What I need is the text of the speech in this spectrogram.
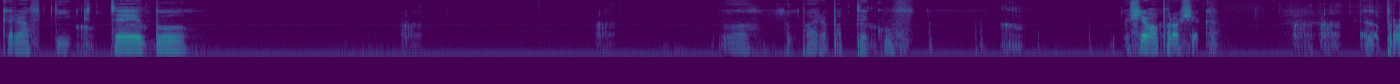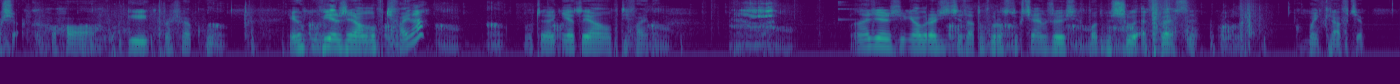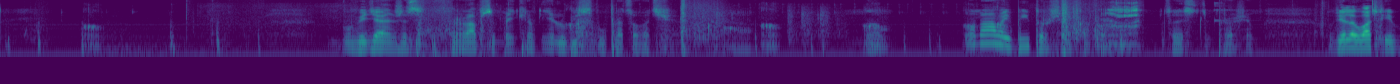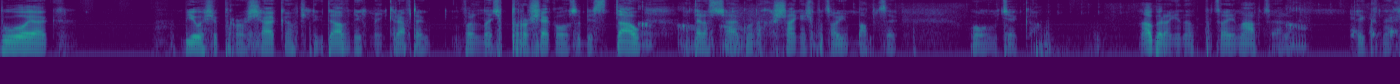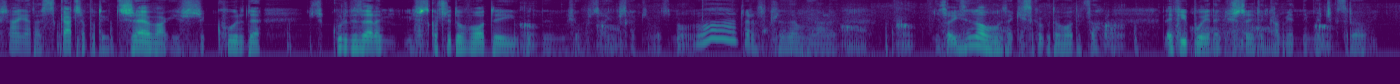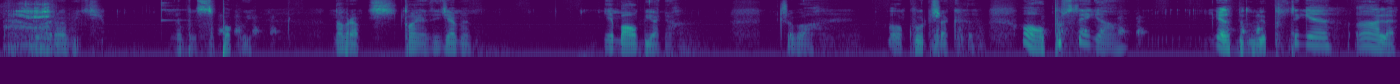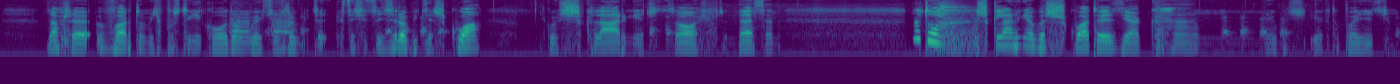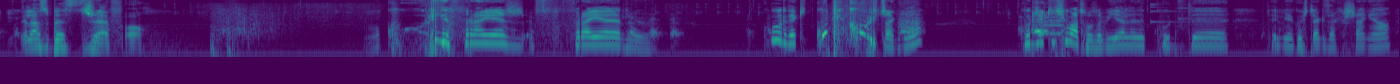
Crafting table. No, tam parę patyków. Siema prosiek. Elo prosiak. Haha. Gig prosiaku. Ja już mówiłem, że ja mam Optifine'a? No to jak nie, to ja mam Optifine'a. Mam nadzieję, że się nie obrazicie za to. Po prostu chciałem, żeby się podwyższyły FPS-y w Minecrafcie. Bo wiedziałem, że z Frapsem Minecraft nie lubi współpracować. No. No dawaj, bij prosiaka, no. Co jest z tym prosiem? Wiele łatwiej było jak biło się prosiaka w tych dawnych Minecraftach. Walnąć prosiaka, on sobie stał, a teraz trzeba go nachrzaniać po całej mapce, bo on ucieka. Dobra, nie na po całej mapce, ale jak nachrzania, to skacze po tych drzewach, jeszcze kurde, jeszcze kurde zaraz mi, wskoczy do wody i będę musiał nim wskakiwać. No, no teraz przeze mnie, ale... I co, i znowu taki skok do wody, co? Lepiej było jednak już sobie ten kamienny mieczyk zrobić. zrobić. Jakby spokój. Dobra, koniec, idziemy. Nie ma obijania. Trzeba... O, kurczak. O, pustynia. Niezbyt lubię pustynię, ale zawsze warto mieć pustynię koło domu, jak się chce się coś zrobić ze szkła, jakąś szklarnię czy coś w ten desen. No to szklarnia bez szkła to jest jak, ci- jak to powiedzieć, las bez drzew, o. No kurde, frajer, frajer. Kurde, jaki głupi kurczak, no. Kurde, jakiś łatwo zabije, ale kurde, tym jakoś tak zachrzania.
